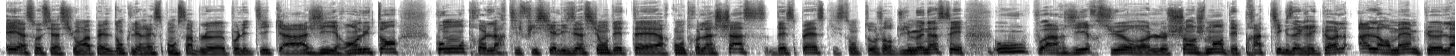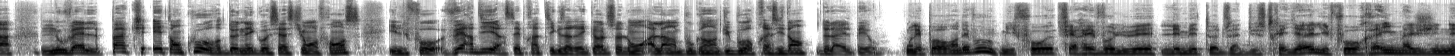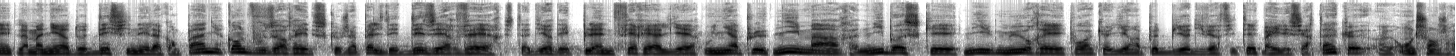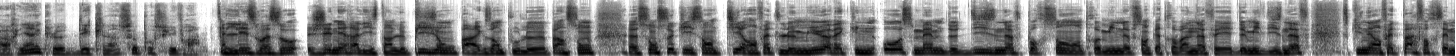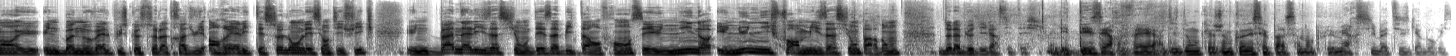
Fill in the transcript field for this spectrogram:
Et associations appellent donc les responsables politiques à agir en luttant contre l'artificialisation des terres, contre la chasse d'espèces qui sont aujourd'hui menacées ou pour agir sur le changement des pratiques agricoles alors même que la nouvelle PAC est en cours de négociation en France. Il faut verdir ces pratiques agricoles selon Alain Bougrain-Dubourg, président de la LPO. On n'est pas au rendez-vous. Il faut faire évoluer les méthodes industrielles. Il faut réimaginer la manière de dessiner la campagne. Quand vous aurez ce que j'appelle des déserts verts, c'est-à-dire des plaines céréalières où il n'y a plus ni mares, ni bosquets, ni murets pour accueillir un peu de biodiversité, bah, il est certain que euh, on ne changera rien, que le déclin se poursuivra. Les oiseaux généralistes, hein, le pigeon par exemple ou le pinson, euh, sont ceux qui s'en tirent en fait le mieux avec une hausse même de 10 19% entre 1989 et 2019, ce qui n'est en fait pas forcément une bonne nouvelle puisque cela traduit en réalité, selon les scientifiques, une banalisation des habitats en France et une, uniformisation pardon, de la biodiversité. Les déserts verts, dis donc, je ne connaissais pas ça non plus. Merci Baptiste Gabory.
